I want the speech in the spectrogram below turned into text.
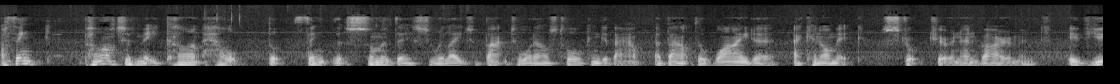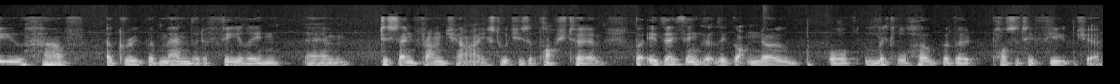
I think part of me can't help but think that some of this relates back to what I was talking about about the wider economic structure and environment. If you have a group of men that are feeling um, disenfranchised, which is a posh term. But if they think that they've got no or little hope of a positive future,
